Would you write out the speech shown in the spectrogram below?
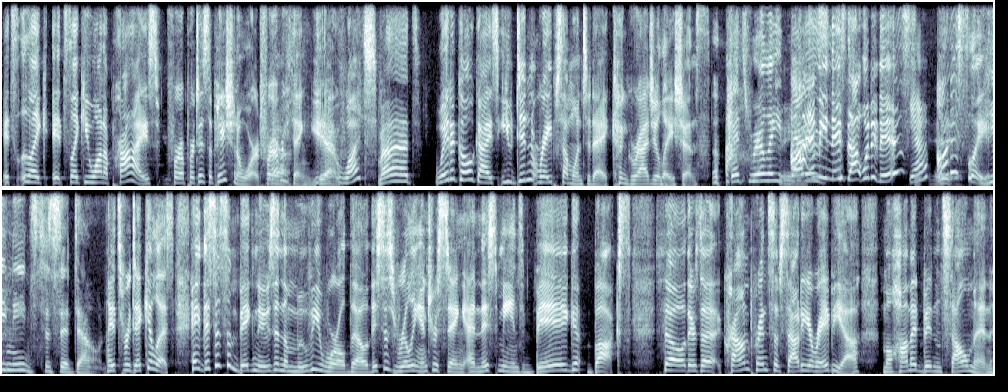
It's like it's like you want a prize for a participation award for everything. You- Yeah. What? What? Way to go, guys! You didn't rape someone today. Congratulations. It's really. that I is- mean, is that what it is? Yeah. Honestly. He needs to sit down. It's ridiculous. Hey, this is some big news in the movie world, though. This is really interesting, and this means big bucks. So, there's a crown prince of Saudi Arabia, Mohammed bin Salman,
